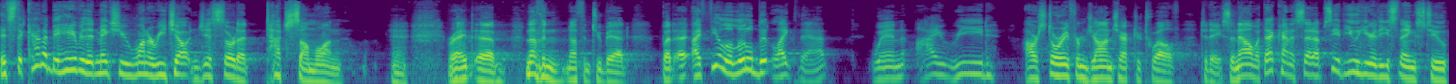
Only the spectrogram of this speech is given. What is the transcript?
It's the kind of behavior that makes you want to reach out and just sort of touch someone, yeah, right? Uh, nothing, nothing too bad. But I, I feel a little bit like that when I read our story from John chapter 12 today. So now with that kind of setup, see if you hear these things too.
